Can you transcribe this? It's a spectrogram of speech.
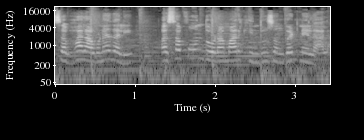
सभा लावण्यात आली असा फोन दोडामार्ग हिंदू संघटनेला आला.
